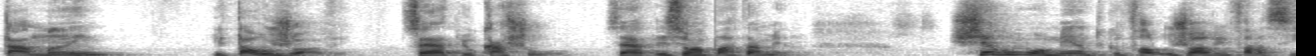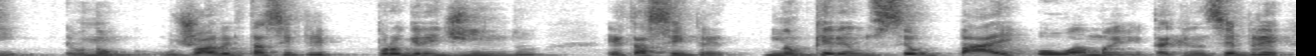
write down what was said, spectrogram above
tá a mãe e tá o jovem, certo? E o cachorro, certo? Esse é um apartamento. Chega um momento que falo, o jovem fala assim, eu não, o jovem ele está sempre progredindo, ele está sempre não querendo ser o pai ou a mãe, ele está querendo sempre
